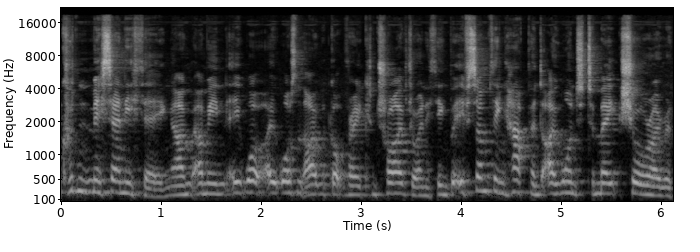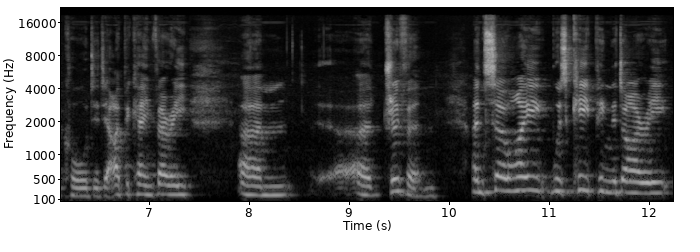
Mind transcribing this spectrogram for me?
couldn't miss anything. I, I mean, it, it wasn't I got very contrived or anything, but if something happened, I wanted to make sure I recorded it. I became very um, uh, driven. And so I was keeping the diary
